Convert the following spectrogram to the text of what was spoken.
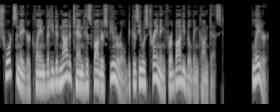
Schwarzenegger claimed that he did not attend his father's funeral because he was training for a bodybuilding contest. Later,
